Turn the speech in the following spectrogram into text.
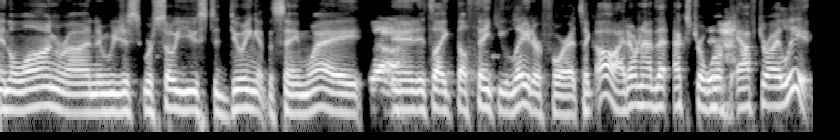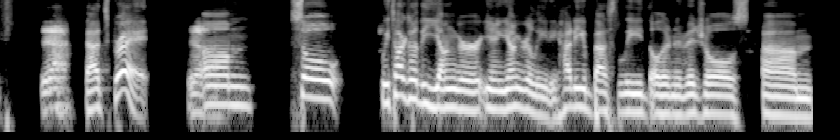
in the long run and we just we're so used to doing it the same way yeah. and it's like they'll thank you later for it it's like oh i don't have that extra work yeah. after i leave yeah that's great yeah. um so we talked about the younger you know younger leading how do you best lead the older individuals um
